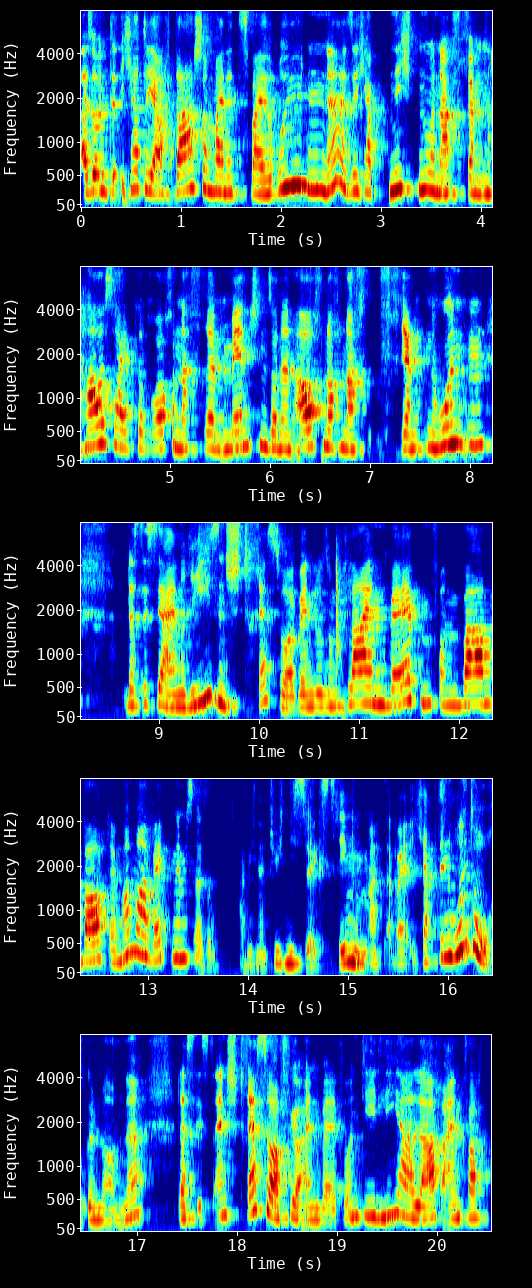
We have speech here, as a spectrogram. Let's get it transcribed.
also und ich hatte ja auch da schon meine zwei Rüden, ne? also ich habe nicht nur nach fremden Haushalt gerochen, nach fremden Menschen, sondern auch noch nach fremden Hunden. Das ist ja ein Riesenstressor, wenn du so einen kleinen Welpen vom warmen Bauch der Mama wegnimmst. Also habe ich natürlich nicht so extrem gemacht, aber ich habe den Hund hochgenommen. Ne? Das ist ein Stressor für einen Welpe. Und die Lia lag einfach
